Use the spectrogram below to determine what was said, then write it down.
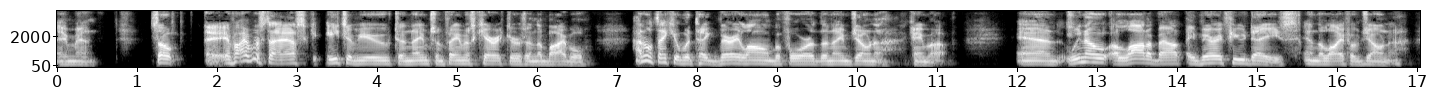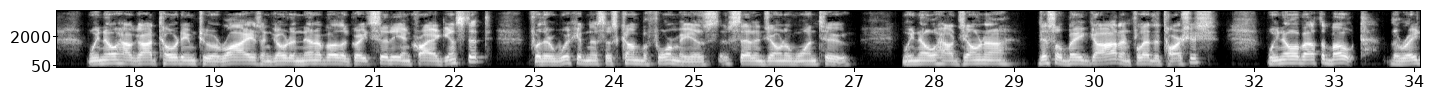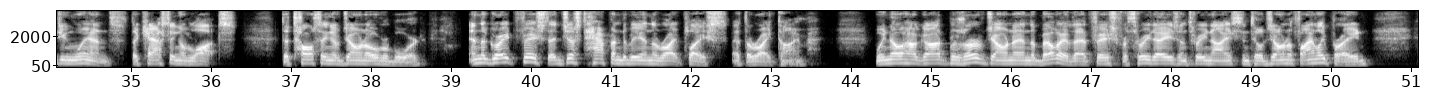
Amen. So, if I was to ask each of you to name some famous characters in the Bible, I don't think it would take very long before the name Jonah came up. And we know a lot about a very few days in the life of Jonah. We know how God told him to arise and go to Nineveh, the great city, and cry against it, for their wickedness has come before me, as said in Jonah 1 2. We know how Jonah disobeyed God and fled to Tarshish. We know about the boat, the raging winds, the casting of lots, the tossing of Jonah overboard, and the great fish that just happened to be in the right place at the right time. We know how God preserved Jonah in the belly of that fish for three days and three nights until Jonah finally prayed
